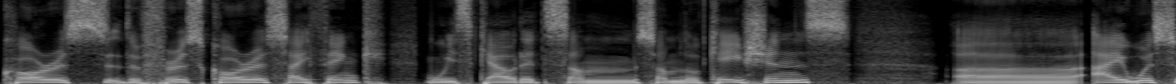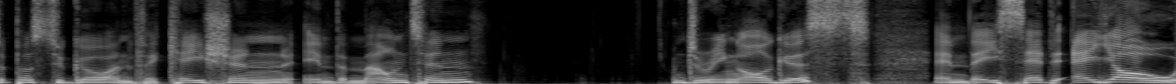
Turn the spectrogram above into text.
chorus, the first chorus. I think we scouted some some locations. Uh, I was supposed to go on vacation in the mountain during August, and they said, "Hey, yo,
